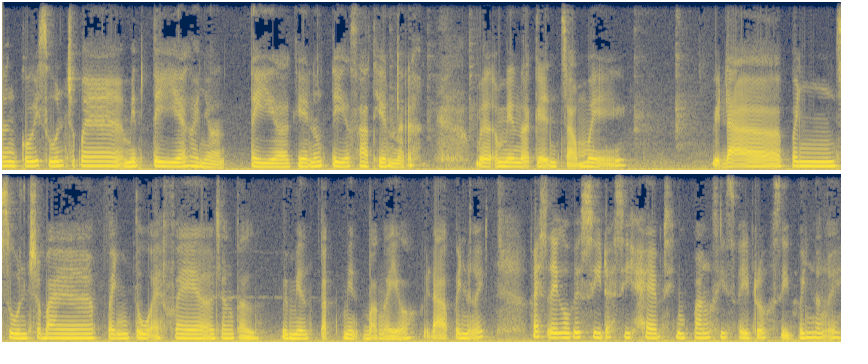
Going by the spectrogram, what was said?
នឹងអង្គុយសួនច្បារមានទាឃើញអត់ទាគេនឹងទាសាធារណៈមានមានតែគេចាំឯងវាដើរពេញសួនច្បារពេញតួ Eiffel អញ្ចឹងទៅវាមានទឹកមានបឹងអីហ៎វាដើរពេញហ្នឹងឯងហើយស្អីក៏វាស៊ីដែរស៊ីហែមស៊ីនំប៉័ងស៊ីស្អីរស់ស៊ីពេញហ្នឹងឯង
